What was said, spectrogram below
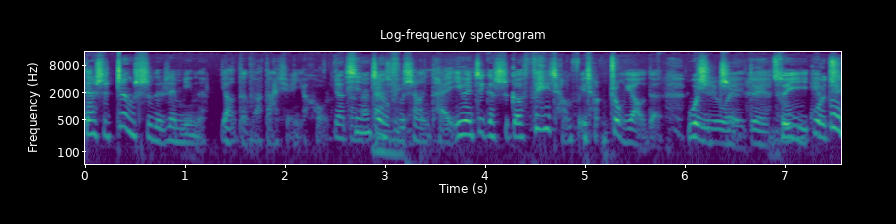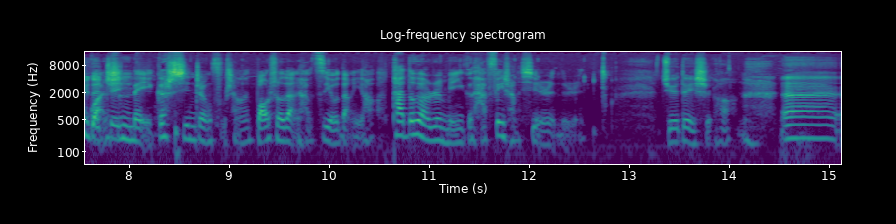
但是正式的任命呢，要等到大选以后了，要新政府上台，因为这个是个非常非常重要的位置，位对所以不管是哪个新政府上，保守党也好，自由党也好，他都要任命一个他非常信任的人。绝对是哈。呃，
